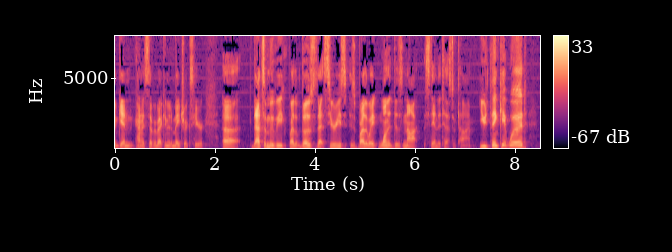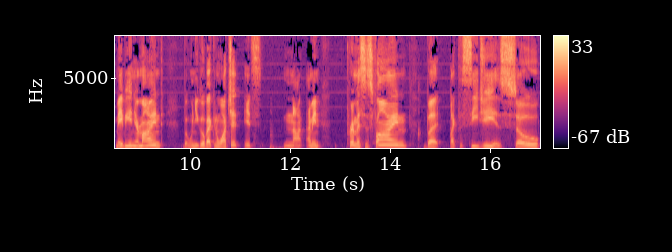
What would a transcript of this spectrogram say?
again, kind of stepping back into the Matrix here. Uh, that's a movie. By the, those that series is, by the way, one that does not stand the test of time. You'd think it would, maybe in your mind, but when you go back and watch it, it's not. I mean, premise is fine, but like the CG is so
